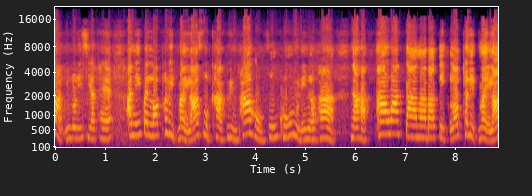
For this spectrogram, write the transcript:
จากอินโดนีเซียแท้ อันนี้เป็นล็อตผลิตใหม่ล่าสุดค่ะ กลิ่นผ้าหอมฟุ้งคลุ้งอยู่ในเนื้อผ้า นะคะผ้าวาดกามาบาติกล็อตผลิตใหม่ล่า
